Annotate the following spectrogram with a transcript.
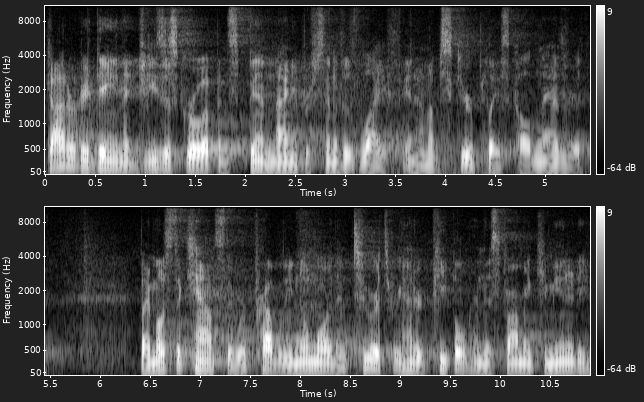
God ordained that Jesus grow up and spend 90% of his life in an obscure place called Nazareth. By most accounts, there were probably no more than two or three hundred people in this farming community.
